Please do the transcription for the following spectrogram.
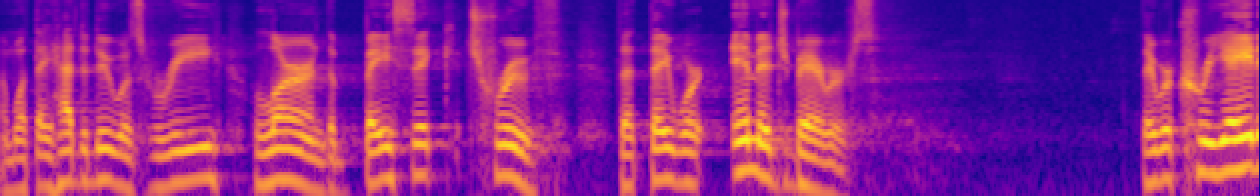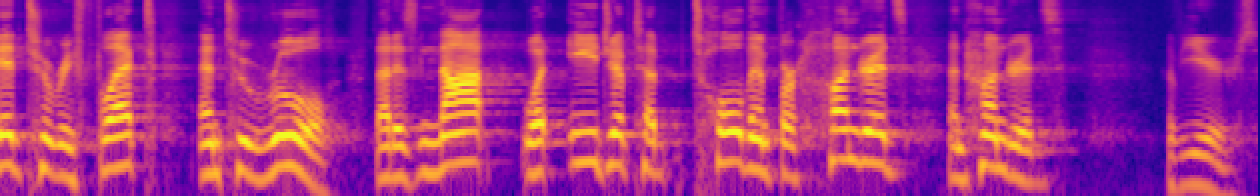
And what they had to do was relearn the basic truth that they were image bearers. They were created to reflect and to rule. That is not what Egypt had told them for hundreds and hundreds of years.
